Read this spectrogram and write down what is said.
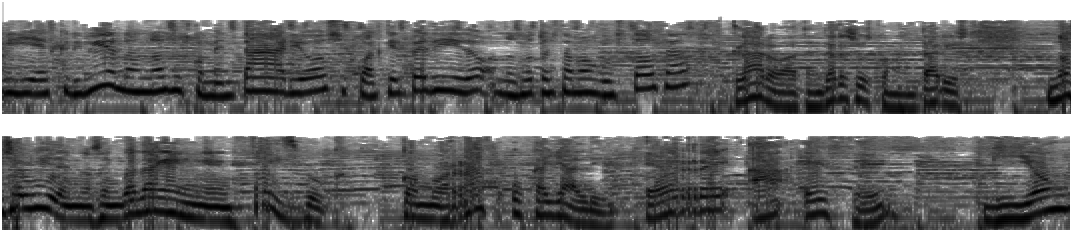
y escribirnos sus comentarios, cualquier pedido, nosotros estamos gustosas. Claro, atender sus comentarios. No se olviden, nos encuentran en, en Facebook como Raf Ucayali, R-A-F guion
